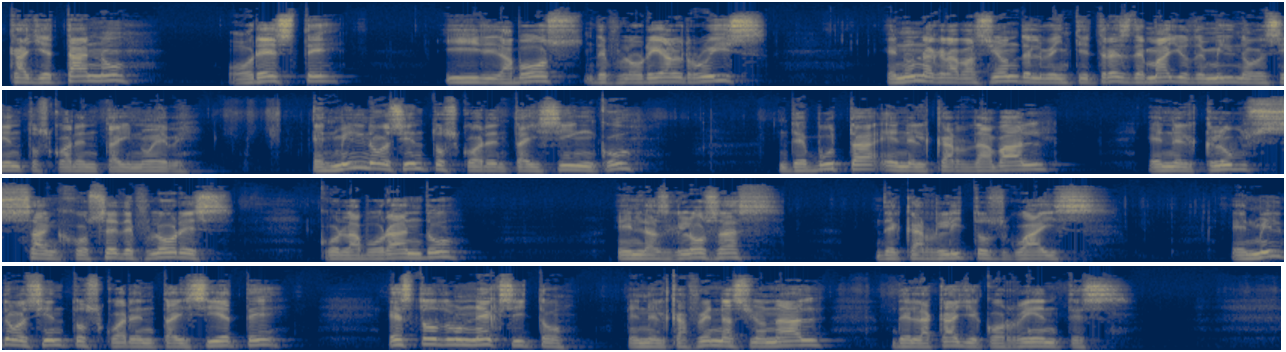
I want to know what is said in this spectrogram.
Cayetano, Oreste y la voz de Floreal Ruiz en una grabación del 23 de mayo de 1949. En 1945 debuta en el carnaval en el Club San José de Flores, colaborando en las glosas de Carlitos Guais. En 1947 es todo un éxito en el Café Nacional de la calle Corrientes.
